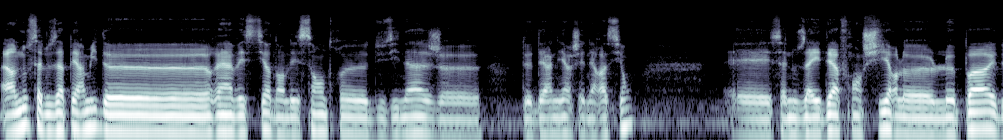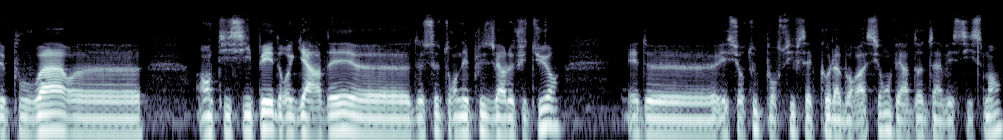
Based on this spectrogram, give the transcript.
Alors nous, ça nous a permis de réinvestir dans les centres d'usinage de dernière génération. Et ça nous a aidé à franchir le, le pas et de pouvoir euh, anticiper, de regarder, euh, de se tourner plus vers le futur et, de, et surtout de poursuivre cette collaboration vers d'autres investissements,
